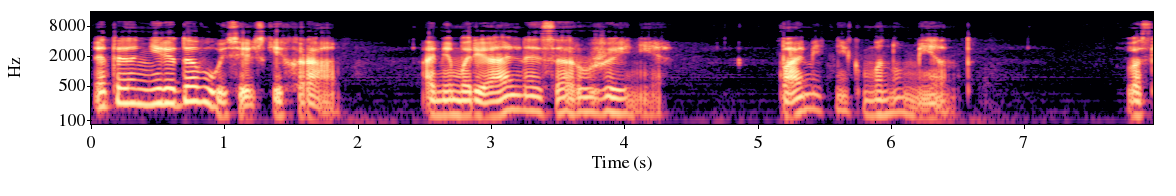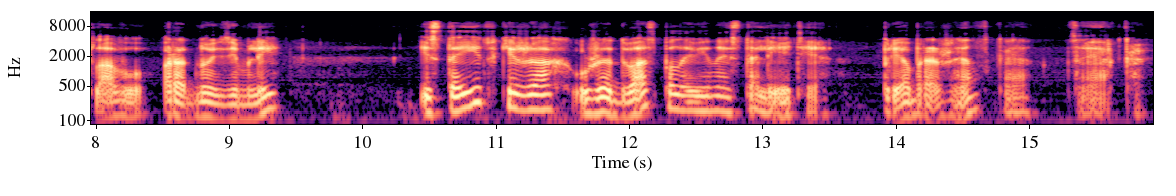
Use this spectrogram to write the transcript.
Это не рядовой сельский храм, а мемориальное сооружение, памятник-монумент во славу родной земли и стоит в Кижах уже два с половиной столетия Преображенская церковь.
